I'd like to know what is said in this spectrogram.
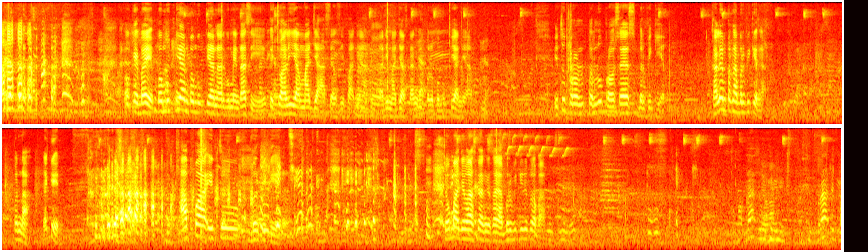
Oke baik, pembuktian-pembuktian argumentasi kecuali yang majas yang sifatnya tadi majas kan nggak perlu pembuktian ya. Itu perlu proses berpikir. Kalian pernah berpikir nggak? Pernah, yakin? Apa itu berpikir? Coba jelaskan ke saya, berpikir itu apa? Berat berat itu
